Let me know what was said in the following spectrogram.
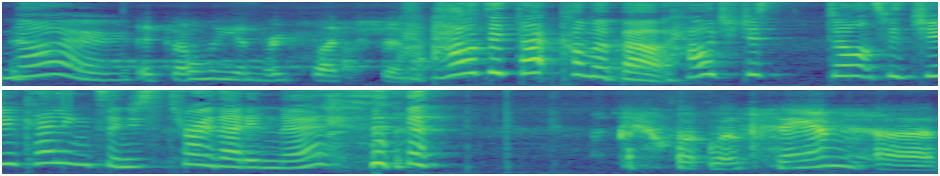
No. It's only in reflection. How did that come about? How did you just dance with Duke Ellington? Just throw that in there. well, well, Sam, uh,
